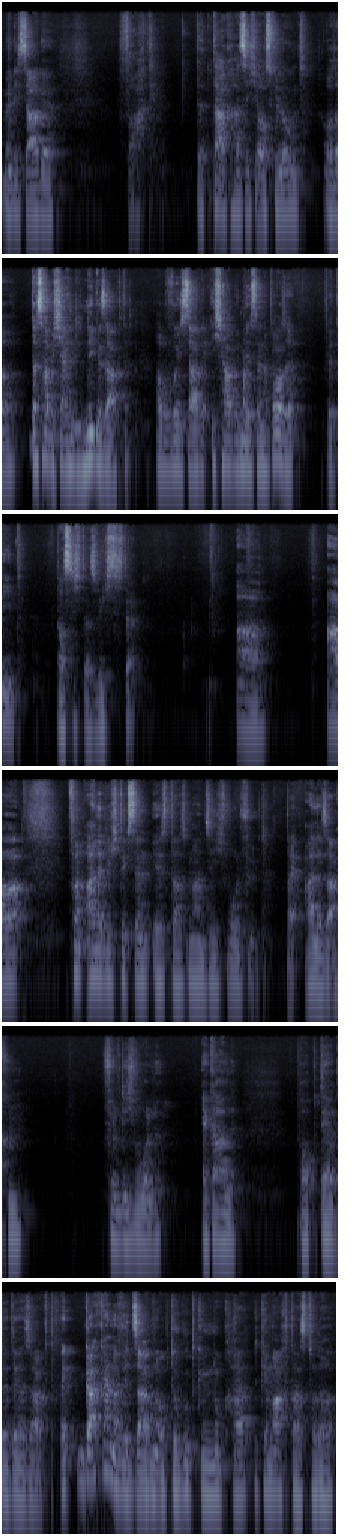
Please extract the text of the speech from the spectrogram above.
wenn ich sage, fuck, der Tag hat sich ausgelohnt. Oder das habe ich eigentlich nie gesagt. Aber wo ich sage, ich habe mir seine Pause verdient. Das ist das Wichtigste. Äh, aber von allerwichtigsten ist, dass man sich wohlfühlt. Bei allen Sachen fühl dich wohl. Egal, ob der oder der sagt. Äh, gar keiner wird sagen, ob du gut genug gemacht hast oder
